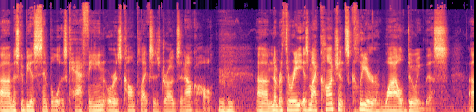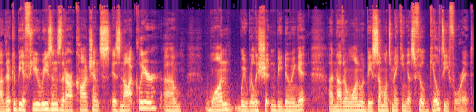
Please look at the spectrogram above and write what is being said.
Um, this could be as simple as caffeine or as complex as drugs and alcohol. Mm-hmm. Um, number three, is my conscience clear while doing this? Uh, there could be a few reasons that our conscience is not clear. Um, one, we really shouldn't be doing it. Another one would be someone's making us feel guilty for it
